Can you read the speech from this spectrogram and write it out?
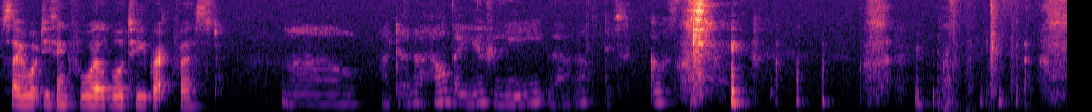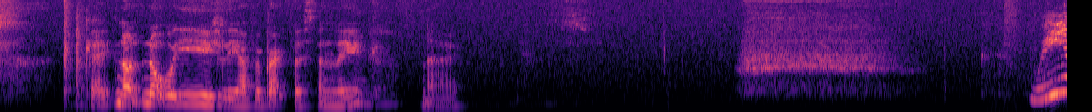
So, what do you think for World War Two breakfast? Well, I don't know how they usually eat that. That's disgusting. Okay, not not what you usually have for breakfast, then, Luke. No. No. We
